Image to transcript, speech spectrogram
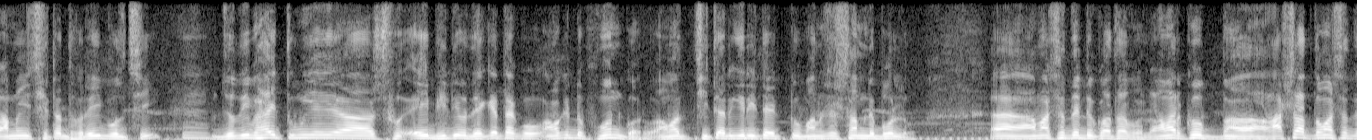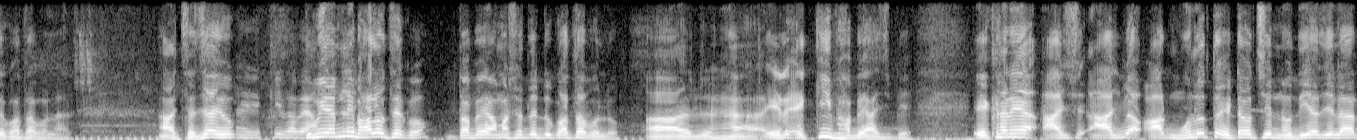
আমি সেটা ধরেই বলছি যদি ভাই তুমি এই, ভিডিও দেখে থাকো আমাকে একটু ফোন করো। আমার চিটারগিরিটা একটু মানুষের সামনে বলো। হ্যাঁ, আমার সাথে একটু কথা বলো। আমার খুব আশা তোমার সাথে কথা বলার। আচ্ছা যাই হোক। তুমি এমনি ভালো থেকো তবে আমার সাথে একটু কথা বলো। আর হ্যাঁ এর এ কীভাবে আসবে? এখানে আস আসবে। আর মূলত এটা হচ্ছে নদিয়া জেলার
